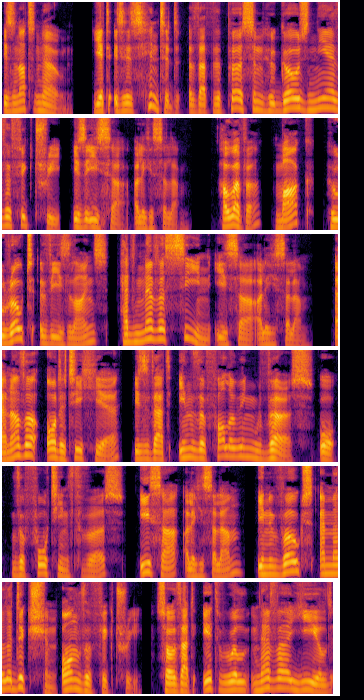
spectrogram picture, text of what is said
is not known, Yet it is hinted that the person who goes near the fig tree is Isa salam. However, Mark, who wrote these lines, had never seen Isa salam. Another oddity here is that in the following verse, or the 14th verse, Isa salam invokes a malediction on the fig tree so that it will never yield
